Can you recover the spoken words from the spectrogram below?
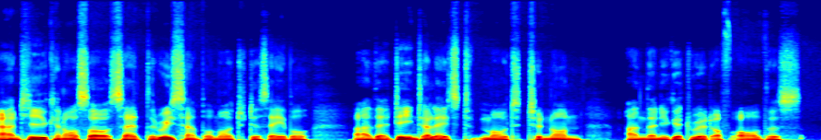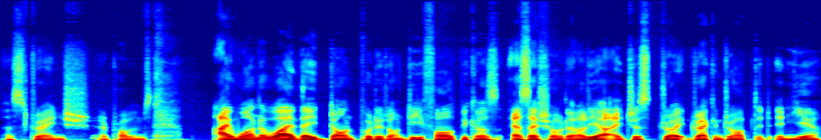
and here you can also set the resample mode to disable uh, the deinterlaced mode to none. And then you get rid of all this uh, strange uh, problems. I wonder why they don't put it on default because as I showed earlier, I just dra drag and dropped it in here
